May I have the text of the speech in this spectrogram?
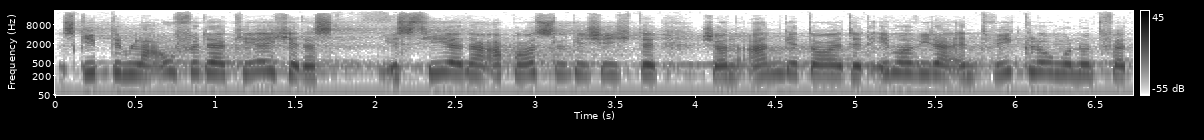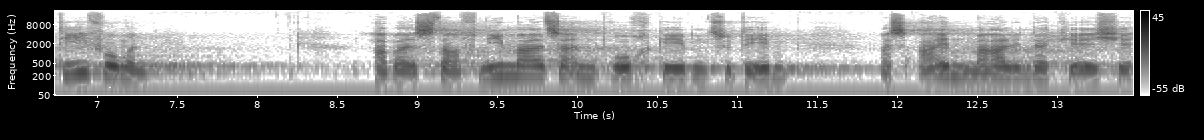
Es gibt im Laufe der Kirche, das ist hier in der Apostelgeschichte schon angedeutet, immer wieder Entwicklungen und Vertiefungen. Aber es darf niemals einen Bruch geben zu dem, was einmal in der Kirche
